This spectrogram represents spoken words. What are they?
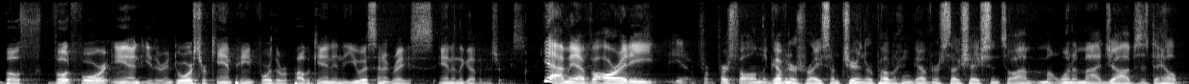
both vote for and either endorse or campaign for the Republican in the U.S. Senate race and in the governor's race? Yeah, I mean, I've already, you know, first of all, in the governor's race, I'm chairing the Republican Governors Association. So I'm, one of my jobs is to help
